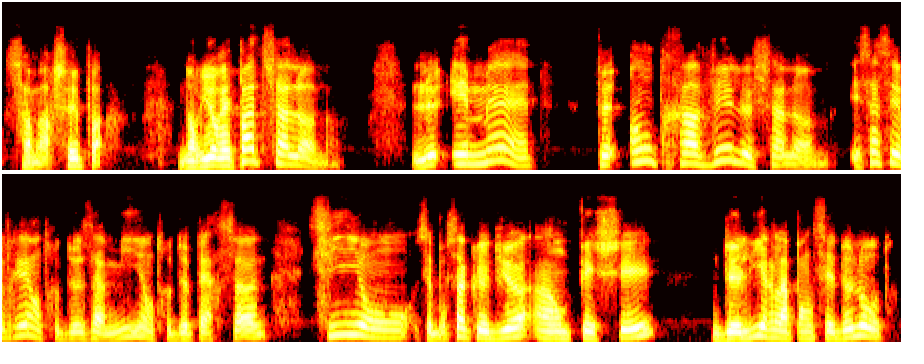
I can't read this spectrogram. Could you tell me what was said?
ça ne marchait pas. Donc il n'y aurait pas de shalom. Le émet peut entraver le shalom. Et ça, c'est vrai entre deux amis, entre deux personnes. Si on... C'est pour ça que Dieu a empêché de lire la pensée de l'autre.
